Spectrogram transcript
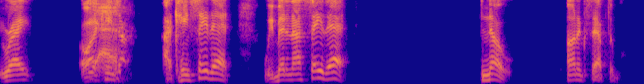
right? Oh, yeah. I can't talk, I can't say that. We better not say that. No, unacceptable.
